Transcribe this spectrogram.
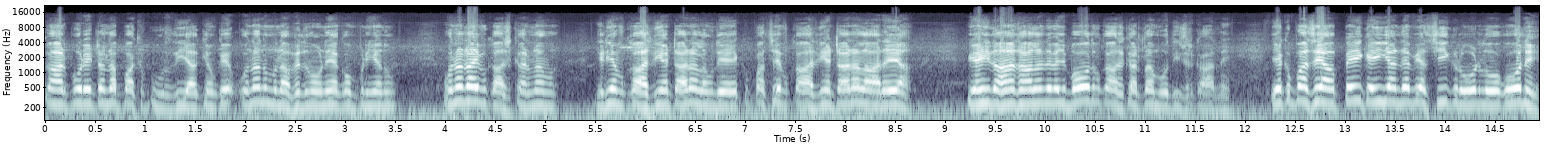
ਕਾਰਪੋਰੇਟਾਂ ਦਾ ਪੱਖ ਪੂਰਦੀ ਆ, ਕਿਉਂਕਿ ਉਹਨਾਂ ਨੂੰ ਮੁਨਾਫੇ ਦਿਵਾਉਣੇ ਆ ਕੰਪਨੀਆਂ ਨੂੰ। ਉਹਨਾਂ ਦਾ ਹੀ ਵਿਕਾਸ ਕਰਨਾ ਵਾ। ਜਿਹੜੀਆਂ ਵਿਕਾਸ ਦੀਆਂ ਟਾਰਾਂ ਲਾਉਂਦੇ ਆ, ਇੱਕ ਪਾਸੇ ਵਿਕਾਸ ਦੀਆਂ ਟਾਰਾਂ ਲਾ ਰਹੇ ਆ। ਵੀ ਅਸੀਂ 10 ਸਾਲਾਂ ਦੇ ਵਿੱਚ ਬਹੁਤ ਵਿਕਾਸ ਕਰਤਾ ਮੋਦੀ ਸਰਕਾਰ ਨੇ। ਇੱਕ ਪਾਸੇ ਆਪੇ ਹੀ ਕਹੀ ਜਾਂਦੇ ਵੀ 80 ਕਰੋੜ ਲੋਕ ਉਹ ਨੇ,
